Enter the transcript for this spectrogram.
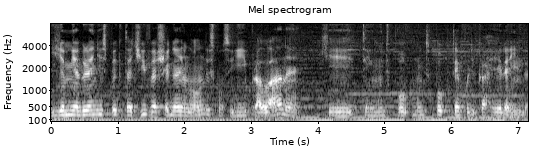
e a minha grande expectativa é chegar em Londres, conseguir ir para lá, né? Que tenho muito pouco, muito pouco tempo de carreira ainda.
